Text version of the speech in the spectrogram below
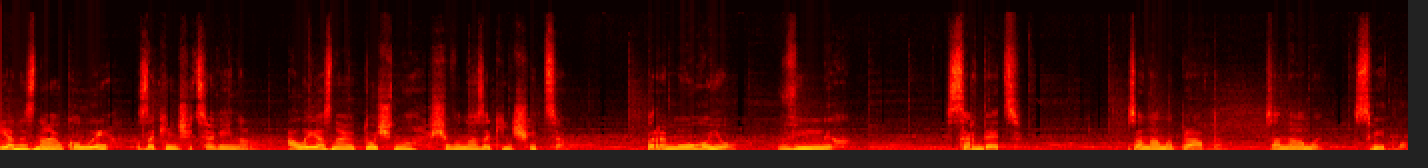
Я не знаю, коли закінчиться війна, але я знаю точно, що вона закінчиться перемогою вільних сердець. За нами правда, за нами світло.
